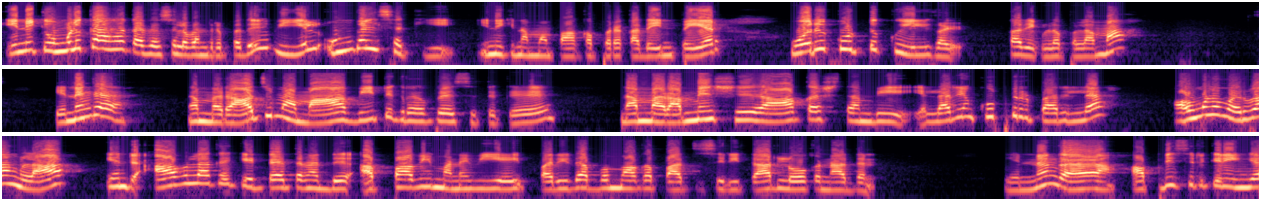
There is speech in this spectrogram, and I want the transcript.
இன்னைக்கு உங்களுக்காக கதை சொல்ல வந்திருப்பது வியில் உங்கள் சகி இன்னைக்கு நம்ம பார்க்க போற கதையின் பெயர் ஒரு கூட்டு குயில்கள். கதைக்குள்ள போலாமா? என்னங்க? நம்ம ராஜு மாமா வீட்டு கிரகப்பிரவேசத்துக்கு நம்ம ரமேஷ் ஆகாஷ் தம்பி எல்லாரையும் கூப்பிட்டு இருப்பாரு இல்ல அவங்களும் வருவாங்களா? என்று ஆவலாக கேட்ட தனது அப்பாவி மனைவியை பரிதாபமாக பார்த்து சிரித்தார் லோகநாதன். என்னங்க? அப்படி சிரிக்கிறீங்க?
